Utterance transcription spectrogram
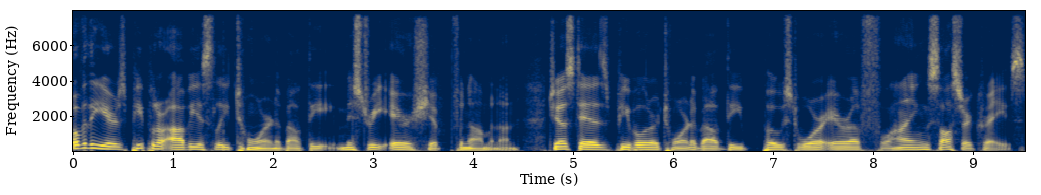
Over the years, people are obviously torn about the mystery airship phenomenon, just as people are torn about the post war era flying saucer craze.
